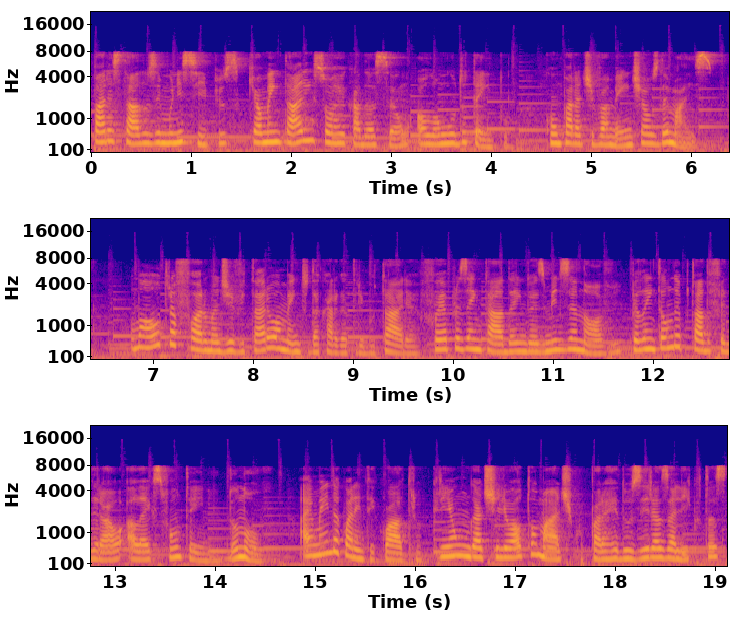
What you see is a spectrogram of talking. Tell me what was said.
para estados e municípios que aumentarem sua arrecadação ao longo do tempo, comparativamente aos demais. Uma outra forma de evitar o aumento da carga tributária foi apresentada em 2019 pelo então deputado federal Alex Fontaine, do Novo. A emenda 44 cria um gatilho automático para reduzir as alíquotas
